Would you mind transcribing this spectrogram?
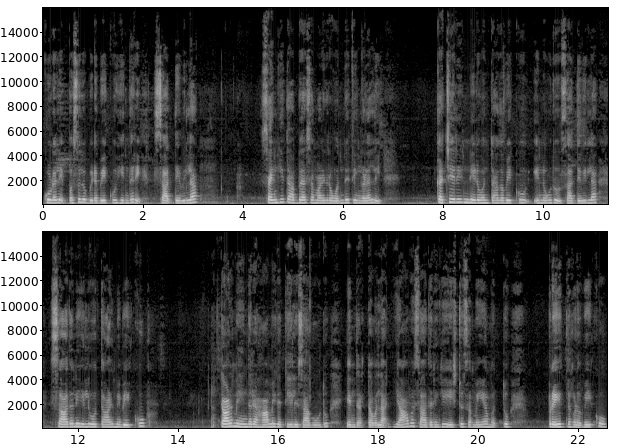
ಕೂಡಲೇ ಫಸಲು ಬಿಡಬೇಕು ಎಂದರೆ ಸಾಧ್ಯವಿಲ್ಲ. ಸಂಗೀತ ಅಭ್ಯಾಸ ಮಾಡಿದರೆ ಒಂದೇ ತಿಂಗಳಲ್ಲಿ ಕಚೇರಿ ನೀಡುವಂತಾಗಬೇಕು ಎನ್ನುವುದು ಸಾಧ್ಯವಿಲ್ಲ. ಸಾಧನೆಯಲ್ಲೂ ತಾಳ್ಮೆ ಬೇಕು. ತಾಳ್ಮೆ ಎಂದರೆ ಆಮೆಗತಿಯಲ್ಲಿ ಸಾಗುವುದು ಎಂದರ್ಥವಲ್ಲ. ಯಾವ ಸಾಧನೆಗೆ ಎಷ್ಟು ಸಮಯ ಮತ್ತು ಪ್ರಯತ್ನಗಳು ಬೇಕೋ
